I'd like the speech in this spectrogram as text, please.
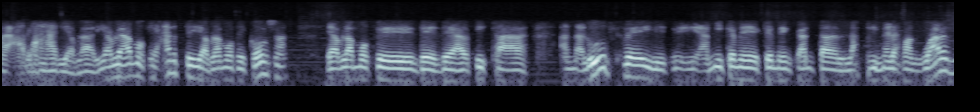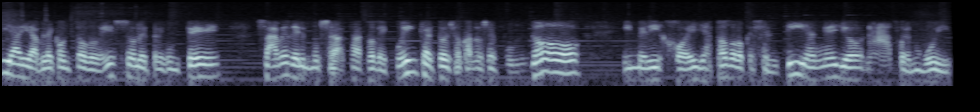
hablar y hablar, y hablamos de arte, y hablamos de cosas, hablamos de, de, artistas andaluces, y, a mí que me, que me encantan las primeras vanguardias, y hablé con todo eso, le pregunté, sabe del Museo de Cuenca, eso cuando se fundó, y me dijo ella todo lo que sentían ellos, nada, fue muy,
